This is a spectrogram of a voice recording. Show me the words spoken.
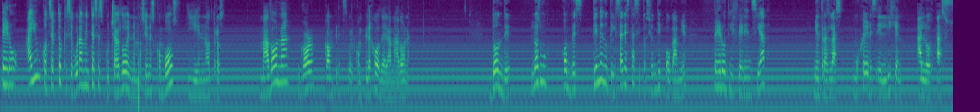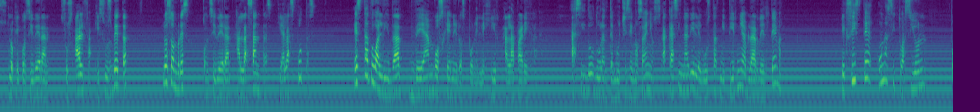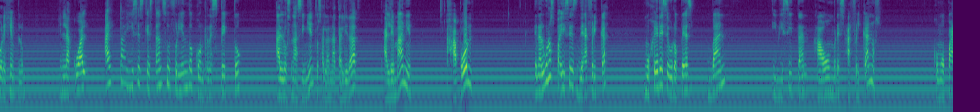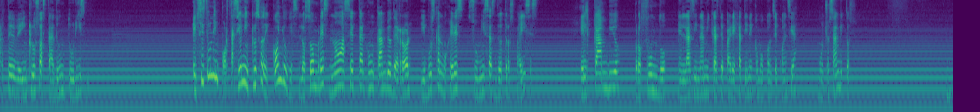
Pero hay un concepto que seguramente has escuchado en Emociones con Voz y en otros. Madonna Gore Complex, o el complejo de la Madonna. Donde los hombres tienden a utilizar esta situación de hipogamia, pero diferenciada. Mientras las mujeres eligen a lo que consideran sus alfa y sus beta, los hombres consideran a las santas y a las putas. Esta dualidad de ambos géneros por elegir a la pareja ha sido durante muchísimos años. A casi nadie le gusta admitir ni hablar del tema. Existe una situación, por ejemplo, en la cual hay países que están sufriendo con respecto a los nacimientos, a la natalidad. Alemania, Japón. En algunos países de África, mujeres europeas van y visitan a hombres africanos como parte de incluso hasta de un turismo. Existe una importación incluso de cónyuges. Los hombres no aceptan un cambio de rol y buscan mujeres sumisas de otros países. El cambio profundo en las dinámicas de pareja tiene como consecuencia muchos ámbitos.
